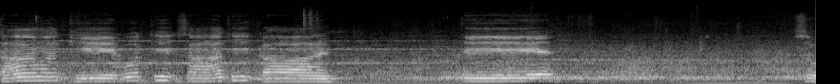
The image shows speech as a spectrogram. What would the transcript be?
สามัคคีวุทธิสาธิการติสุ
